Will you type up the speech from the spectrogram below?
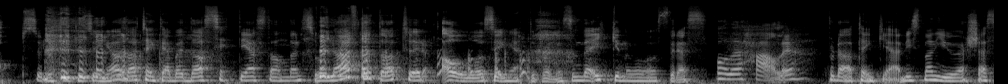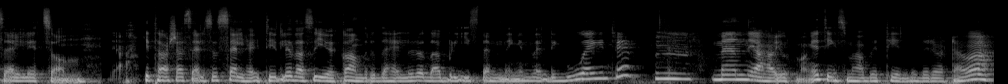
absolutt ikke synge. Og da tenkte jeg bare da setter jeg standarden så lavt at da tør alle å synge etterpå. Liksom. Det er ikke noe stress. Å, det er herlig. For da tenker jeg, hvis man gjør seg selv litt sånn ja, Ikke tar seg selv så selvhøytidelig, da, så gjør ikke andre det heller, og da blir stemningen veldig god, egentlig. Men jeg har gjort mange ting som har blitt pinlig berørt av òg.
